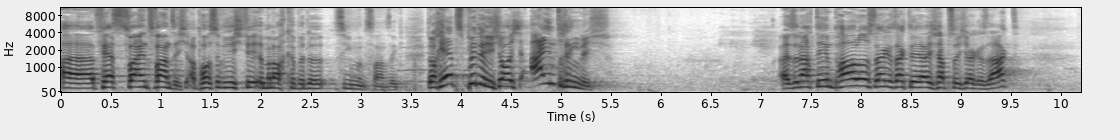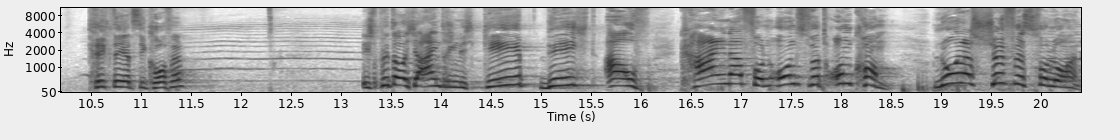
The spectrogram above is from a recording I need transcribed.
Äh, Vers 22, Apostelgeschichte immer noch Kapitel 27. Doch jetzt bitte ich euch eindringlich. Also nachdem Paulus dann gesagt hat, ja, ich habe es euch ja gesagt, kriegt er jetzt die Kurve. Ich bitte euch eindringlich, gebt nicht auf. Keiner von uns wird umkommen. Nur das Schiff ist verloren.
